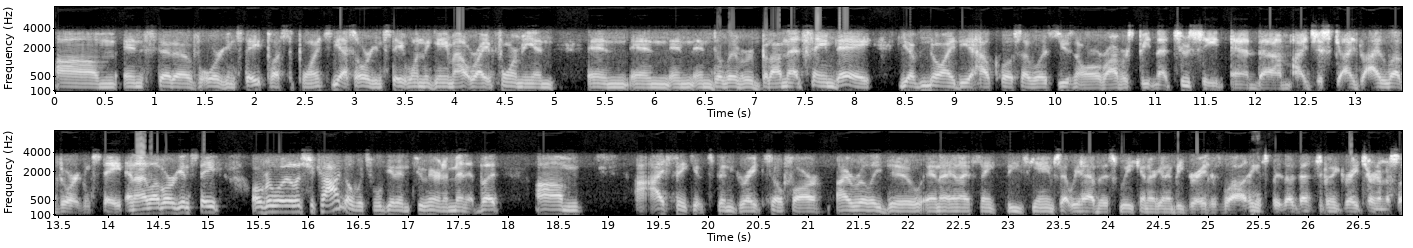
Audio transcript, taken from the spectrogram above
um, instead of Oregon State plus the points. Yes, Oregon State won the game outright for me and and and and, and delivered. But on that same day, you have no idea how close I was using Oral Roberts beating that two seed. And um, I just I, I loved Oregon State, and I love Oregon State over Loyola Chicago, which we'll get into here in a minute. But um, I think it's been great so far. I really do, and and I think these games that we have this weekend are going to be great as well. I think it's been, that's been a great tournament so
